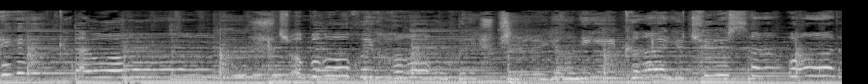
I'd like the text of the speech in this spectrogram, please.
离开我，说不会后悔，只有你可以驱散我的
